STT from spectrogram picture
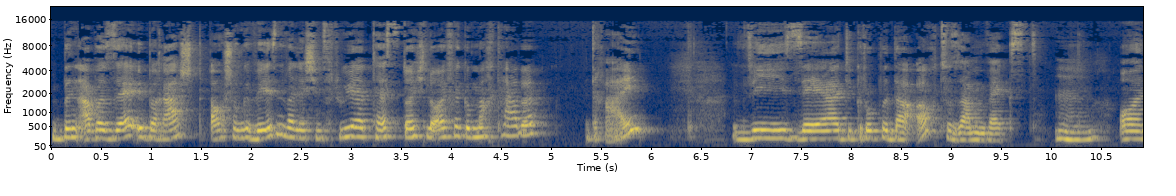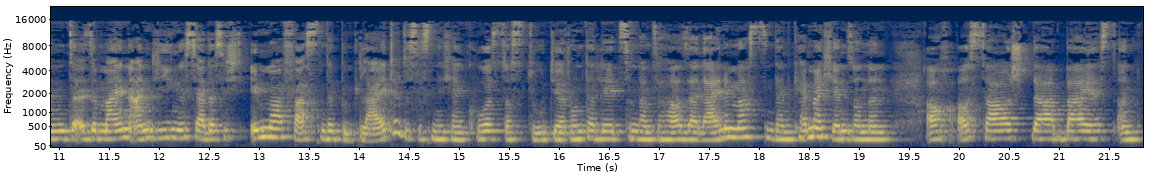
bin aber sehr überrascht auch schon gewesen, weil ich im Frühjahr Testdurchläufe gemacht habe. Drei. Wie sehr die Gruppe da auch zusammenwächst. Mhm. Und also mein Anliegen ist ja, dass ich immer Fastende begleite. Das ist nicht ein Kurs, dass du dir runterlädst und dann zu Hause alleine machst in deinem Kämmerchen, sondern auch Austausch dabei ist. Und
